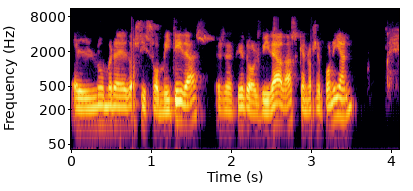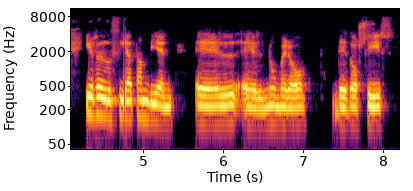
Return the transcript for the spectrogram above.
el número de dosis omitidas, es decir, olvidadas, que no se ponían, y reducía también el, número de dosis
